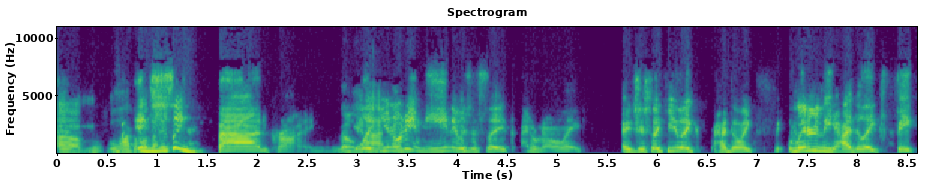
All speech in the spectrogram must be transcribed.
Um, we'll it's just like bad crying though. Yeah, like you know and- what I mean? It was just like I don't know, like it's just like he like had to like f- literally had to like fake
